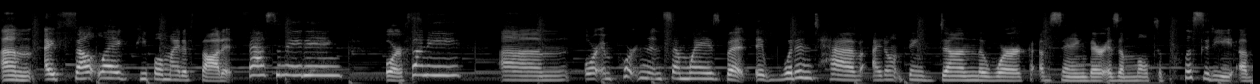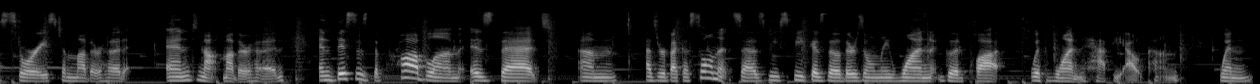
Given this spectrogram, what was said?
um, I felt like people might have thought it fascinating or funny um, or important in some ways, but it wouldn't have, I don't think, done the work of saying there is a multiplicity of stories to motherhood and not motherhood. And this is the problem is that, um, as Rebecca Solnit says, we speak as though there's only one good plot with one happy outcome when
